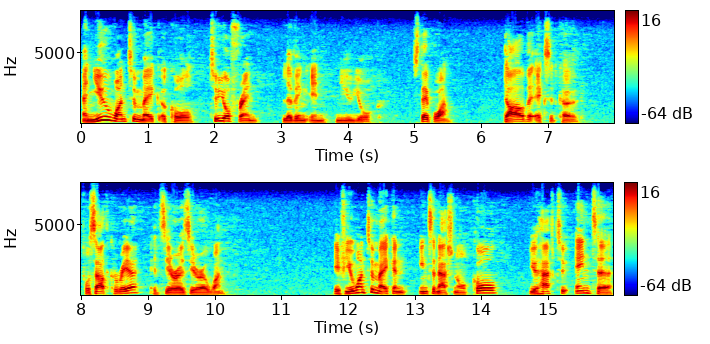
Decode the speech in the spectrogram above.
and you want to make a call to your friend living in New York. Step 1. Dial the exit code. For South Korea, it's 001. If you want to make an international call, you have to enter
